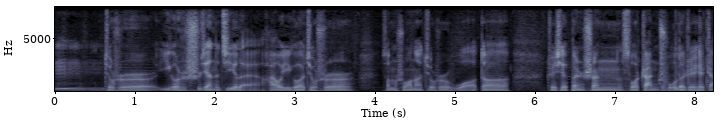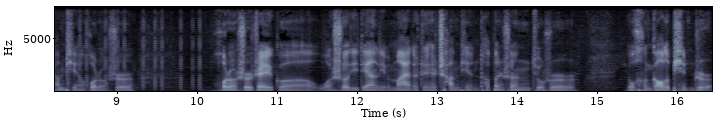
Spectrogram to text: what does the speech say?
嗯，就是一个是时间的积累，还有一个就是怎么说呢？就是我的这些本身所展出的这些展品，或者是或者是这个我设计店里卖的这些产品，它本身就是有很高的品质，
